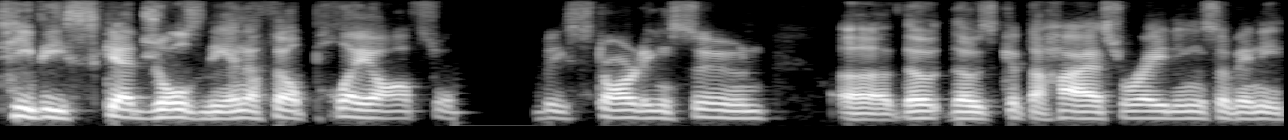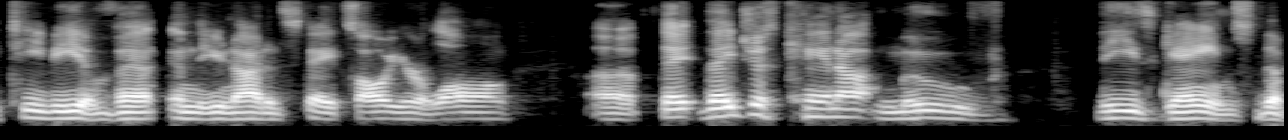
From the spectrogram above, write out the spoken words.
TV schedules. The NFL playoffs will be starting soon. Uh, th- those get the highest ratings of any TV event in the United States all year long. Uh, they they just cannot move these games. The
